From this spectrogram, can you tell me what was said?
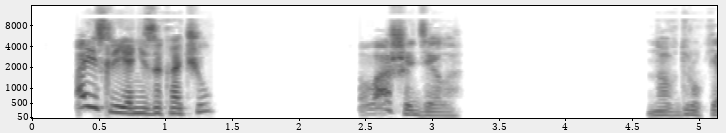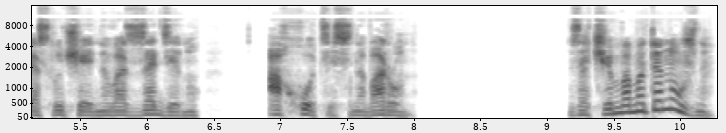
— А если я не захочу? — Ваше дело. Но вдруг я случайно вас задену, охотясь на ворон. — Зачем вам это нужно?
